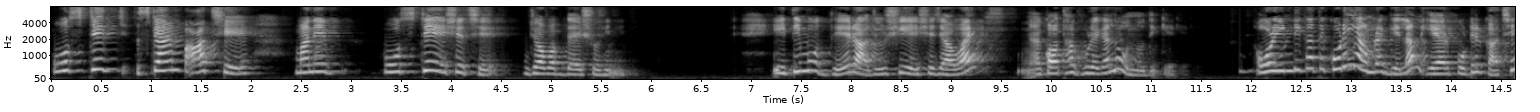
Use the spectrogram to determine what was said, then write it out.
পোস্টেজ স্ট্যাম্প আছে মানে পোস্টে এসেছে, জবাব দেয় সোহিনী। ইতিমধ্যে রাজর্ষি এসে যাওয়ায় কথা ঘুরে গেল অন্যদিকে। ওর ইন্ডিকাতে করেই আমরা গেলাম এয়ারপোর্টের কাছে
